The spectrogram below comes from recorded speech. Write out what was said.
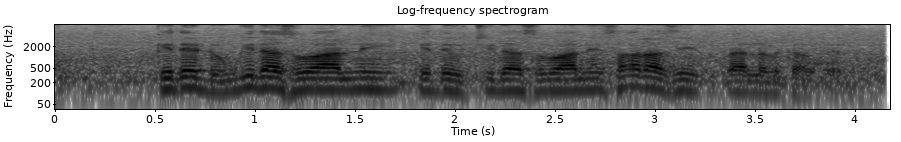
ਕਿਤੇ ਡੂੰਗੀ ਦਾ ਸਵਾਲ ਨਹੀਂ, ਕਿਤੇ ਉੱਚੀ ਦਾ ਸਵਾਲ ਨਹੀਂ, ਸਾਰਾ ਅਸੀਂ ਪੈਰਲਲ ਕਰਦੇ ਨੇ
